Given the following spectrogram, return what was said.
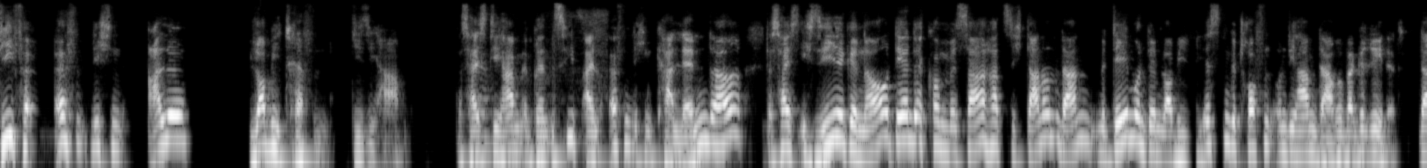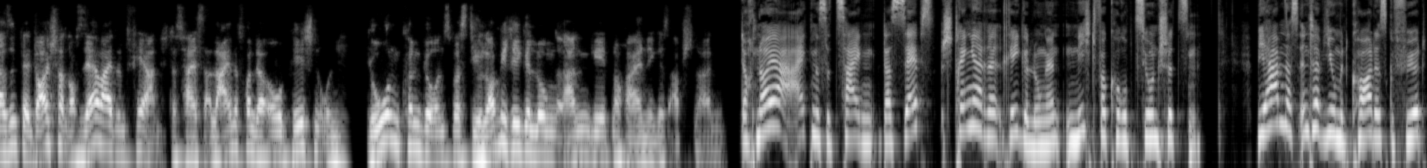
die veröffentlichen alle Lobbytreffen, die sie haben. Das heißt, die haben im Prinzip einen öffentlichen Kalender. Das heißt, ich sehe genau, der und der Kommissar hat sich dann und dann mit dem und dem Lobbyisten getroffen und die haben darüber geredet. Da sind wir in Deutschland noch sehr weit entfernt. Das heißt, alleine von der Europäischen Union können wir uns, was die Lobbyregelungen angeht, noch einiges abschneiden. Doch neue Ereignisse zeigen, dass selbst strengere Regelungen nicht vor Korruption schützen. Wir haben das Interview mit Cordes geführt,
